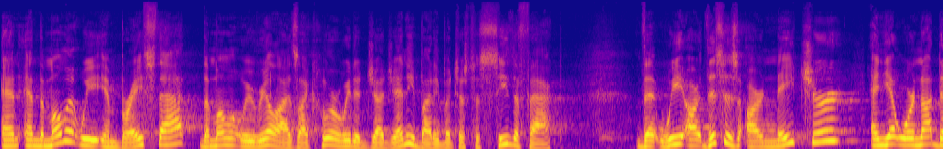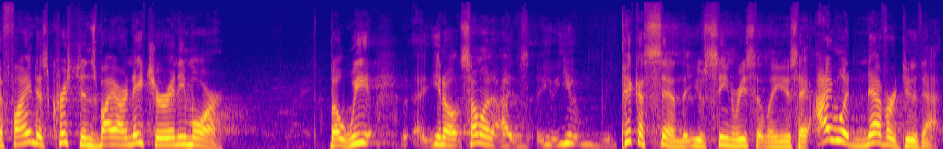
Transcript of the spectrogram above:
And, and the moment we embrace that, the moment we realize, like, who are we to judge anybody, but just to see the fact that we are, this is our nature and yet we're not defined as Christians by our nature anymore. But we, you know, someone, you, pick a sin that you've seen recently and you say, I would never do that.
